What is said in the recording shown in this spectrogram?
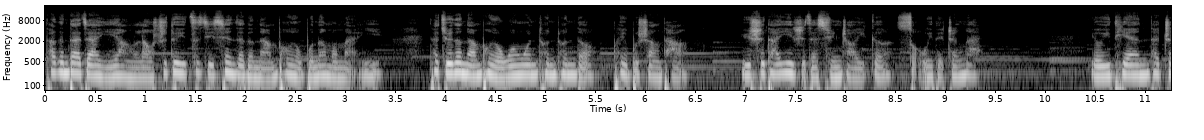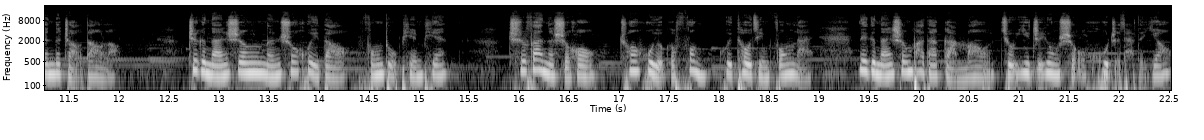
她跟大家一样，老是对自己现在的男朋友不那么满意。她觉得男朋友温温吞吞的，配不上她，于是她一直在寻找一个所谓的真爱。有一天，她真的找到了，这个男生能说会道，风度翩翩。吃饭的时候，窗户有个缝，会透进风来。那个男生怕她感冒，就一直用手护着她的腰。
